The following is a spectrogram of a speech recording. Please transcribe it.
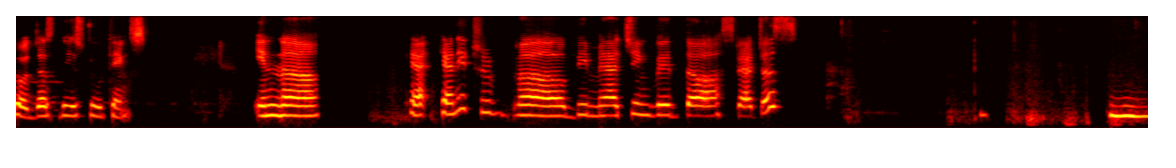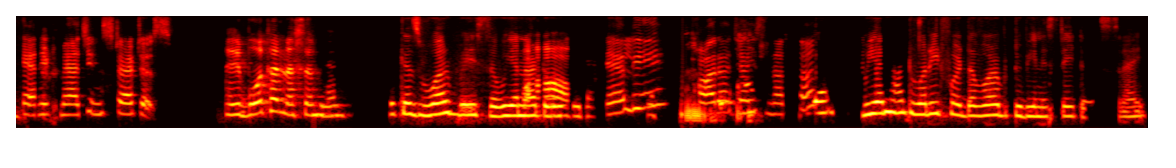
So just these two things. In uh, can, can it uh, be matching with the status? Mm. Can it match in status? Eh, Both are nasab. Because verb based, so we are not Wow. worried. about- Really? Kharaja is nasab? We are not worried for the verb to be in status, right?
